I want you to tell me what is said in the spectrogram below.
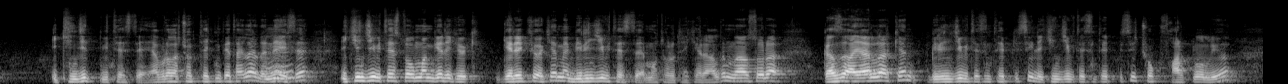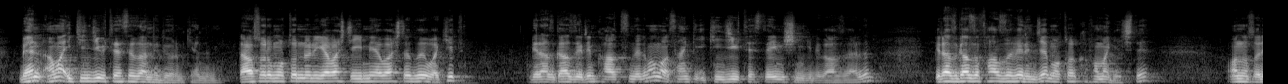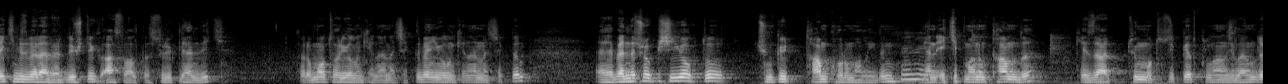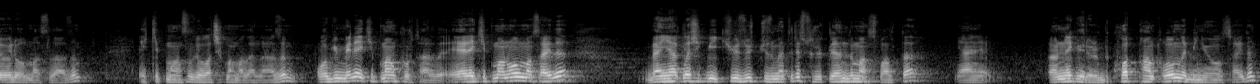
İkinci viteste, ya buralar çok teknik detaylar da neyse. ikinci viteste olmam gerekiyor, gerekiyorken ben birinci viteste motoru teker aldım. Daha sonra gazı ayarlarken birinci vitesin tepkisiyle ikinci vitesin tepkisi çok farklı oluyor. Ben ama ikinci viteste zannediyorum kendimi. Daha sonra motorun önü yavaşça inmeye başladığı vakit Biraz gaz vereyim kalksın dedim ama sanki ikinci vitesteymişim gibi gaz verdim. Biraz gazı fazla verince motor kafama geçti. Ondan sonra ikimiz beraber düştük, asfaltta sürüklendik. Sonra motor yolun kenarına çıktı, ben yolun kenarına çıktım. Ee, bende çok bir şey yoktu çünkü tam korumalıydım. Yani ekipmanım tamdı. Keza tüm motosiklet kullanıcılarının da öyle olması lazım. Ekipmansız yola çıkmamaları lazım. O gün beni ekipman kurtardı. Eğer ekipman olmasaydı ben yaklaşık bir 200-300 metre sürüklendim asfaltta. Yani örnek veriyorum bir kot pantolonla biniyor olsaydım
